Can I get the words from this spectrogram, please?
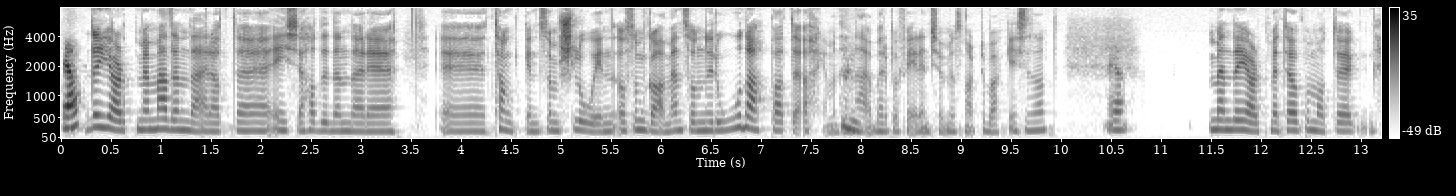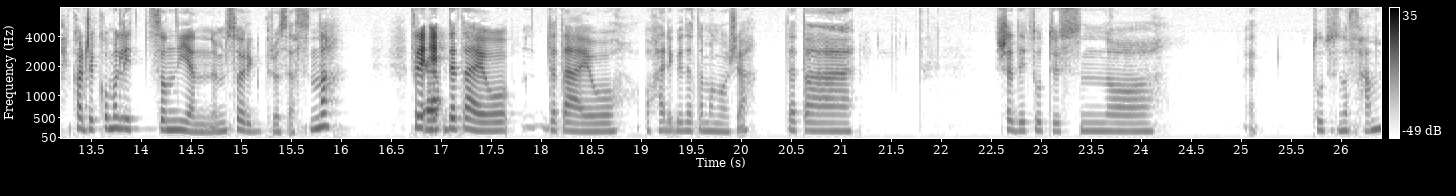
Ja. det hjalp med meg den der at eh, jeg ikke hadde den der eh, tanken som slo inn, og som ga meg en sånn ro da, på at ah, ja, men han er jo bare på ferie, han kommer jo snart tilbake. ikke sant? Ja. Men det hjalp meg til å på en måte kanskje komme litt sånn gjennom sorgprosessen, da. For jeg, dette er jo Dette er jo Å, herregud, dette er mange år siden. Dette skjedde i 2000 og, eh, 2005.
